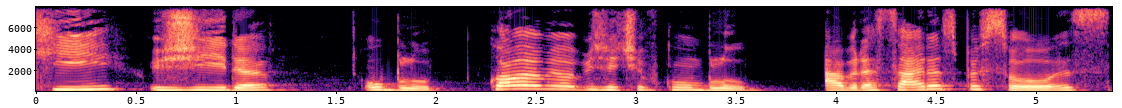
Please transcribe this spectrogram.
que gira o Blue. Qual é o meu objetivo com o Blue? abraçar as pessoas,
